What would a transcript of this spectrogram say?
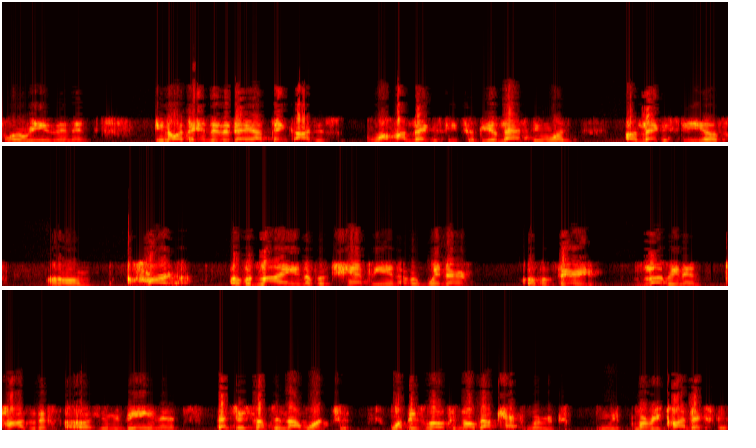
for a reason. And, you know, at the end of the day, I think I just want my legacy to be a lasting one, a legacy of um, a heart of a lion, of a champion, of a winner, of a very loving and positive uh, human being, and that's just something I want to want this world to know about Cappie Marie, Marie Pondexter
